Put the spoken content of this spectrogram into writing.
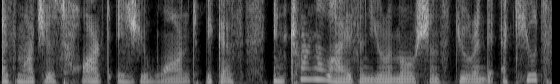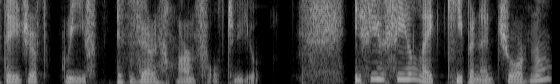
as much as hard as you want because internalizing your emotions during the acute stage of grief is very harmful to you. If you feel like keeping a journal,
